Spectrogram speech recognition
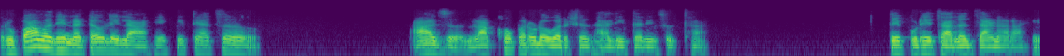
रूपामध्ये नटवलेलं आहे की त्याच आज लाखो करोडो वर्ष झाली तरी सुद्धा ते पुढे चालत जाणार आहे.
